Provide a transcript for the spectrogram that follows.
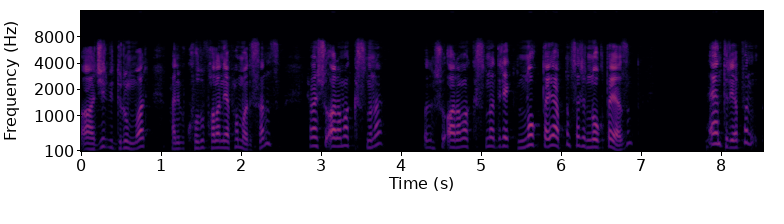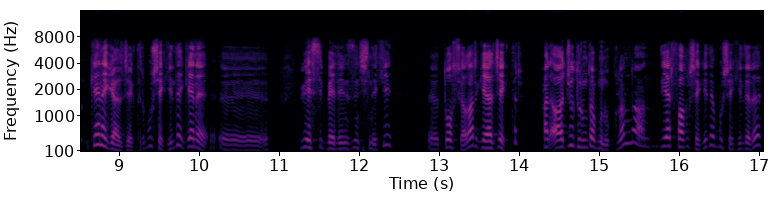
acil bir durum var. Hani bu kodu falan yapamadıysanız hemen şu arama kısmına bakın şu arama kısmına direkt nokta yaptım. Sadece nokta yazın. Enter yapın gene gelecektir. Bu şekilde gene e, USB belleğinizin içindeki e, dosyalar gelecektir. Hani acil durumda bunu kullanın diğer farklı şekilde bu şekilde de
